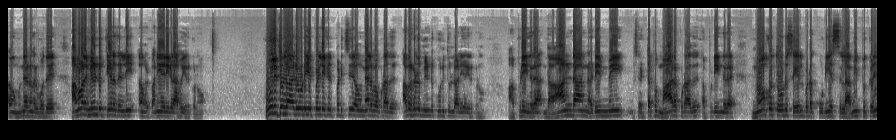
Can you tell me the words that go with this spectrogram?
அவங்க முன்னேறங்கிற போது அவங்கள மீண்டும் கீழே தள்ளி அவங்க பணியாரிகளாக இருக்கணும். கூலி தொழிலாளியுடைய பிள்ளைகள் படித்து அவங்க மேலே போகக்கூடாது. அவர்களும் மீண்டும் கூலி தொழிலாளியாக இருக்கணும். அப்படிங்கிற இந்த ஆண்டான் அடிமை செட்டப்பு மாறக்கூடாது அப்படிங்கிற நோக்கத்தோடு செயல்படக்கூடிய சில அமைப்புகள்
